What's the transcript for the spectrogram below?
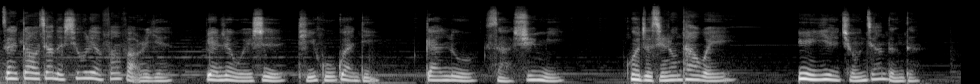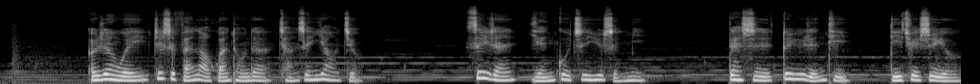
在道家的修炼方法而言，便认为是醍醐灌顶、甘露洒须弥，或者形容它为玉液琼浆等等。而认为这是返老还童的长生药酒，虽然言过之于神秘，但是对于人体的确是有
